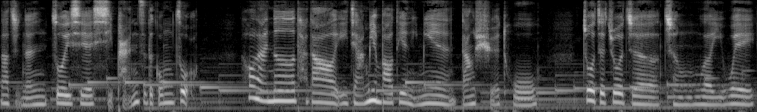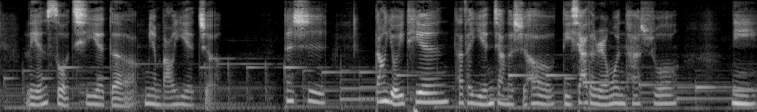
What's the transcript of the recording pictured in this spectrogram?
那只能做一些洗盘子的工作。后来呢，他到一家面包店里面当学徒，做着做着，成了一位连锁企业的面包业者。但是，当有一天他在演讲的时候，底下的人问他说：“你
